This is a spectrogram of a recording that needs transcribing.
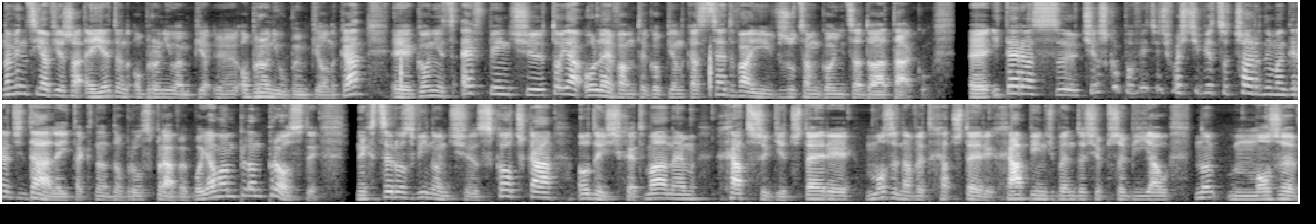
No więc ja wieża E1 obroniłem pio- e, obroniłbym pionka, e, goniec F5 e, to ja olewam tego pionka z C2 i wrzucam gońca do ataku. E, I teraz e, ciężko powiedzieć właściwie, co czarny ma grać dalej, tak na dobrą sprawę, bo ja mam plan prosty. Chcę rozwinąć e, skoczka, odejść hetmanem, H3, G4, może nawet H4, H5 będę się przebijał. No, może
